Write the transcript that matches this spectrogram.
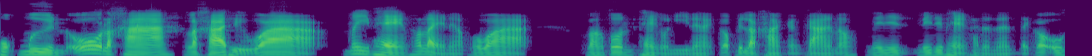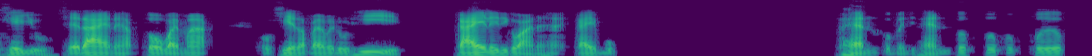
หกหมื่นโอ้ ราคา ราคาถือว่าไม่แพงเท่าไหร่นะ เพราะว่า บางต้นแพงกว่านี้นะฮะก็เป็นราคากลางๆเนาะไม่ได้ไม่ได้แพงขนาดนั้น แต่ก็โอเคอยู่ใช้ได้นะครับ โตไวมาก โอเค ต่อไปมาดูที่ไกด์เลยดีกว่านะฮะไกด์บุ๊กแผนกดไปที่แผนปุ๊บปุ๊บปุ๊บปุ๊บ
